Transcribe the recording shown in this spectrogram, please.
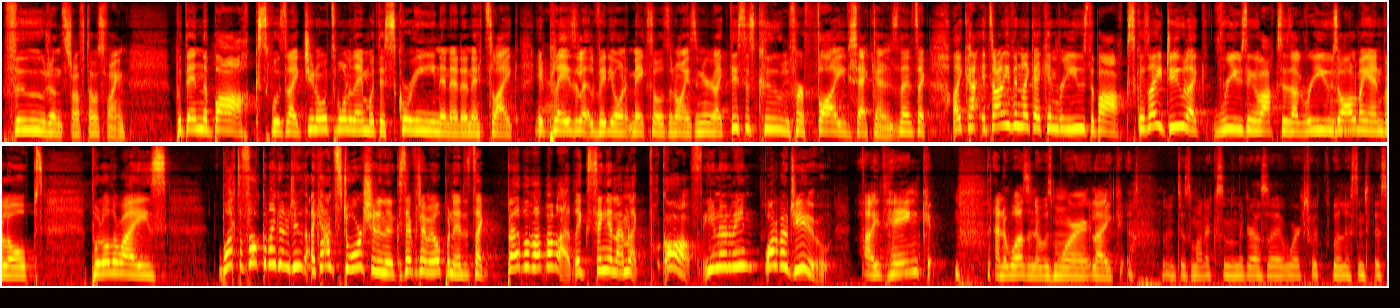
food and stuff. That was fine. But then the box was like, do you know, it's one of them with a screen in it, and it's like it plays a little video and it makes loads of noise, and you're like, this is cool for five seconds. And then it's like, I can't. It's not even like I can reuse the box because I do like reusing the boxes. I'll reuse mm. all my envelopes, but otherwise. What the fuck am I going to do? I can't store shit in it because every time I open it, it's like blah blah blah blah blah, like singing. I'm like, fuck off. You know what I mean? What about you? I think, and it wasn't. It was more like it doesn't matter because some of the girls I worked with will listen to this.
